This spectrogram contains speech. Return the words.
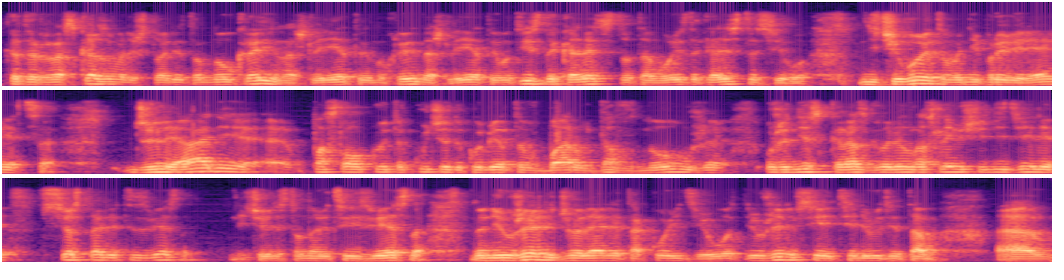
которые рассказывали, что они там на Украине нашли это, и на Украине нашли это. И вот есть доказательства того, есть доказательства всего. Ничего этого не проверяется. Джулиани э, послал какую-то кучу документов в бару давно уже, уже несколько раз говорил, на следующей неделе все станет известно ничего не становится известно. Но неужели Джулиани такой идиот? Неужели все эти люди там, э,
